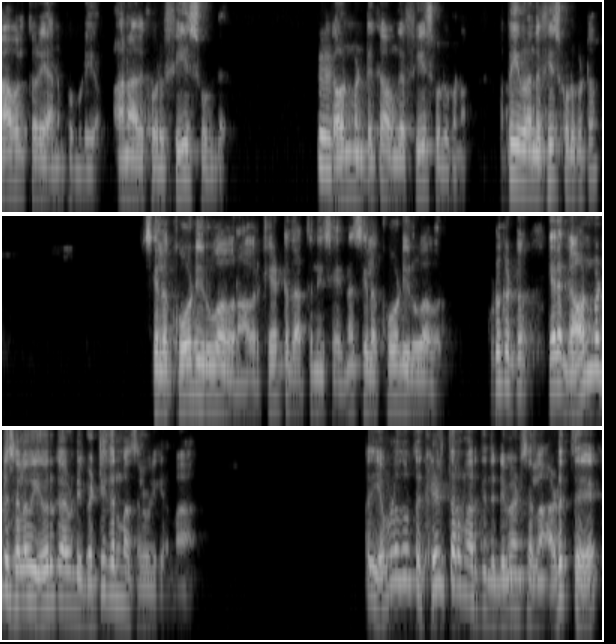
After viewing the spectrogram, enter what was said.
காவல்துறை அனுப்ப முடியும். ஆனா அதுக்கு ஒரு ஃபீஸ் உண்டு. கவர்மெண்ட்டுக்கு அவங்க ஃபீஸ் கொடுக்கணும். அப்ப இவர் அந்த ஃபீஸ் கொடுக்கட்டும்? சில கோடி ரூபா வரும். அவர் கேட்டது அத்தனை செய்யணும் சில கோடி ரூபா வரும். கொடுக்கட்டும். ஏன்னா கவர்மெண்ட் செலவு இவருக்காக வேண்டி வெட்டித்தனமா செலவழிக்கணுமா? அது எவ்வளவு தூரத்து கீழ்த்தரமா இருக்கு இந்த டிமாண்ட்ஸ் எல்லாம். அடுத்து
